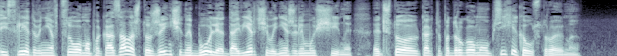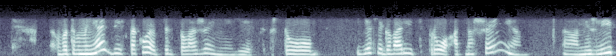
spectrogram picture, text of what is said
исследование в ЦИОМа показало, что женщины более доверчивы, нежели мужчины? Это что, как-то по-другому психика устроена? Вот у меня здесь такое предположение есть, что если говорить про отношения, а, межли-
